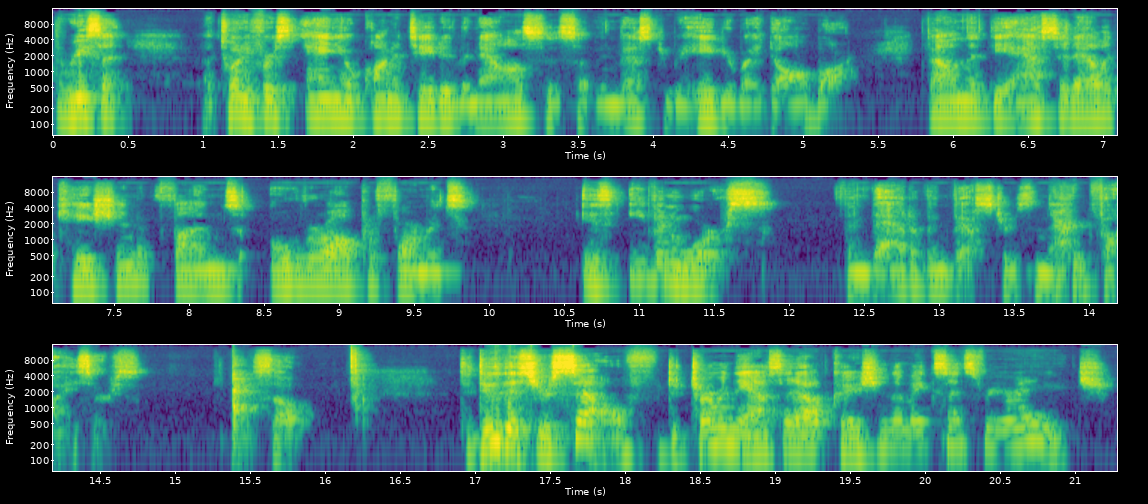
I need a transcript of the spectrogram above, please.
The recent 21st uh, Annual Quantitative Analysis of Investor Behavior by Dalbar found that the asset allocation fund's overall performance is even worse than that of investors and their advisors. So, to do this yourself, determine the asset allocation that makes sense for your age.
